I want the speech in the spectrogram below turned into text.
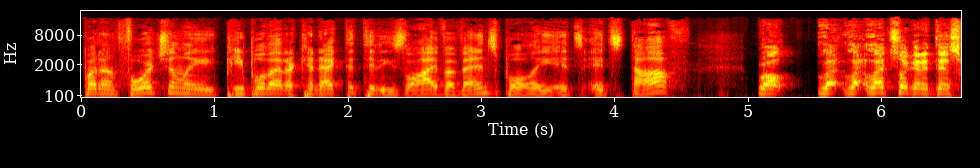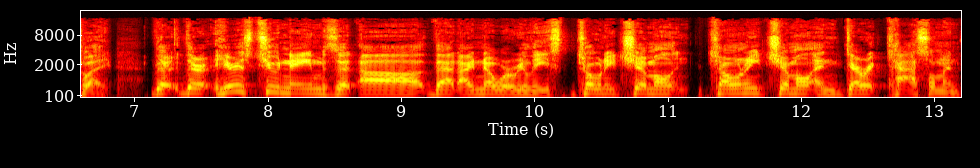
But unfortunately, people that are connected to these live events, bully, it's it's tough. Well, let, us let, look at it this way. There, there, here's two names that uh, that I know were released: Tony Chimel, Tony Chimel, and Derek Castleman.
